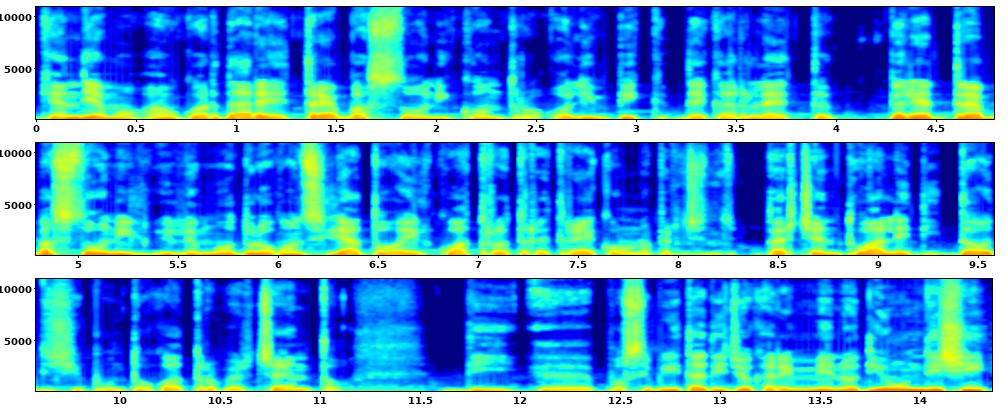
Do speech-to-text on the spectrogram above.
che andiamo a guardare è tre bastoni contro Olympique de Carlet per i tre bastoni il modulo consigliato è il 433 con una percentuale di 12.4% di eh, possibilità di giocare in meno di 11.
